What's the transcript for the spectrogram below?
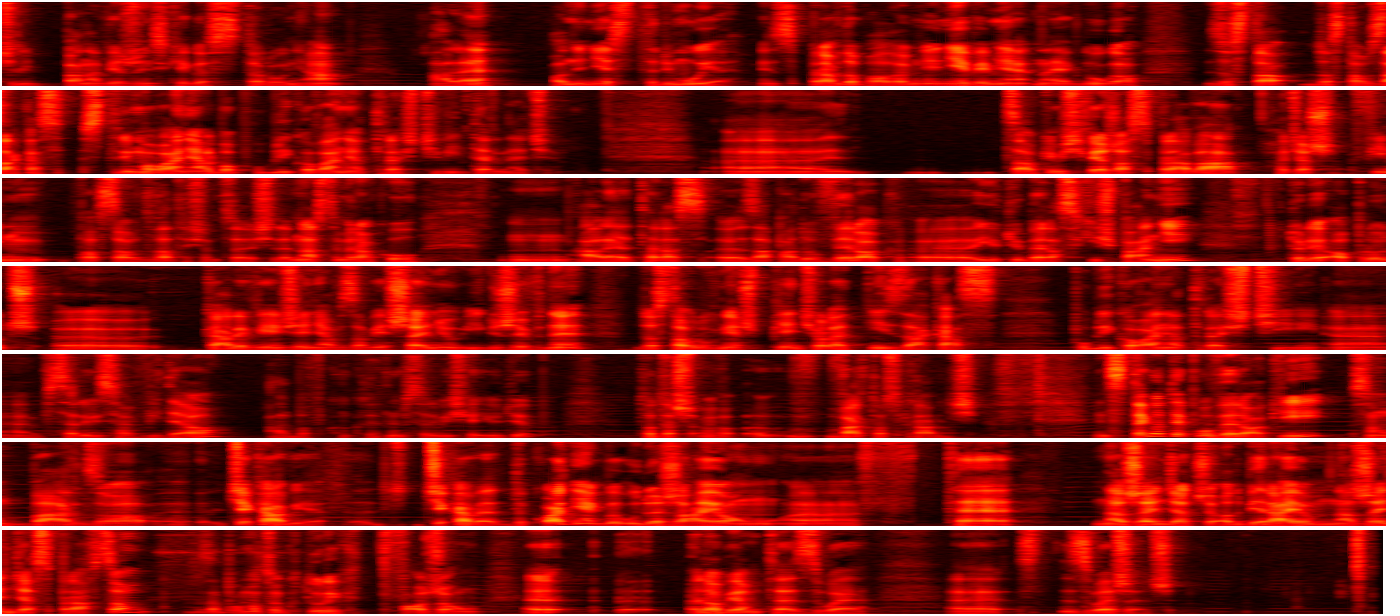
czyli pana Wierzyńskiego z Torunia, ale on nie streamuje, więc prawdopodobnie, nie wiem na jak długo, został, dostał zakaz streamowania albo publikowania treści w internecie. E, całkiem świeża sprawa, chociaż film powstał w 2017 roku, mm, ale teraz e, zapadł wyrok e, youtubera z Hiszpanii, który oprócz kary więzienia w zawieszeniu i grzywny dostał również pięcioletni zakaz publikowania treści w serwisach wideo albo w konkretnym serwisie YouTube to też warto sprawdzić. Więc tego typu wyroki są bardzo e, ciekawie, ciekawe. Dokładnie jakby uderzają e, w te narzędzia, czy odbierają narzędzia sprawcom, za pomocą których tworzą, e, robią te złe, złe rzeczy.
